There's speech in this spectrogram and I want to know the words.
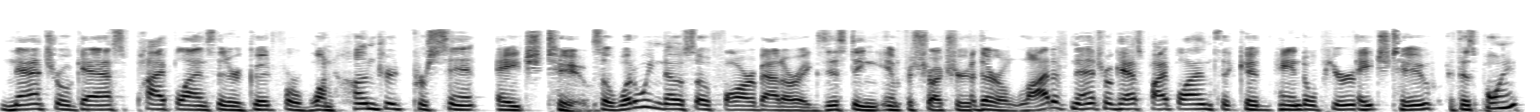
natural gas pipelines that are good for 100% H2. So what do we know so far about our existing infrastructure? Are there a lot of natural gas pipelines that could handle pure H2 at this point?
